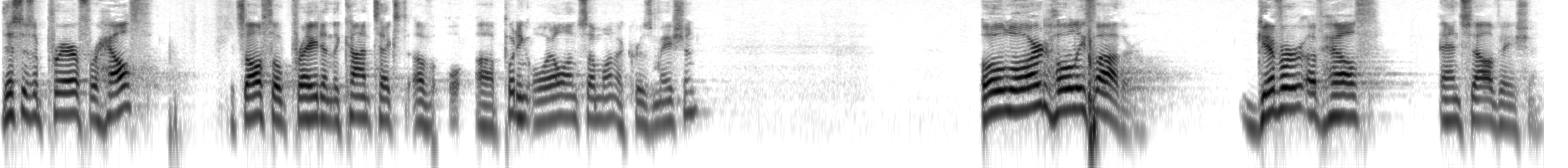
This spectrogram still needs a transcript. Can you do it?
This is a prayer for health. It's also prayed in the context of uh, putting oil on someone, a chrismation. O Lord, Holy Father, giver of health and salvation,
